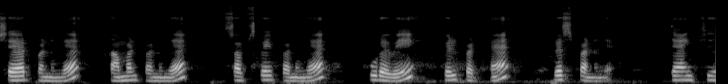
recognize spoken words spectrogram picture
ஷேர் பண்ணுங்கள் கமெண்ட் பண்ணுங்கள் சப்ஸ்கிரைப் பண்ணுங்கள் கூடவே பெல் பட்டனை ப்ரெஸ் பண்ணுங்கள் தேங்க்யூ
